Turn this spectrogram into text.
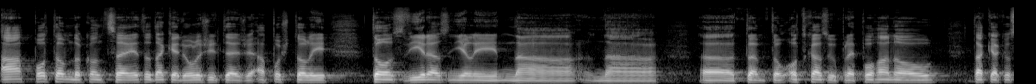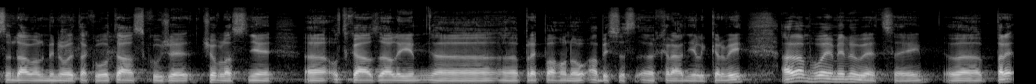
a potom dokonce je to také důležité, že apoštoli to zvýraznili na, na tom, tom odkazu pre pohanou, tak jako jsem dával minule takovou otázku, že čo vlastně odkázali pre pohanou, aby se chránili krvi. A vám povím jednu věc, pre,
